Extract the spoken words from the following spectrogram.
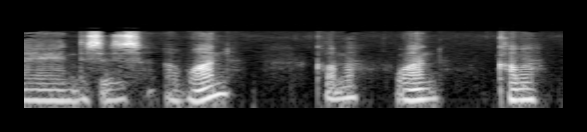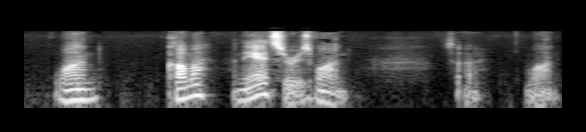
and this is a 1, comma, 1, comma, 1, comma, and the answer is 1. So 1.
